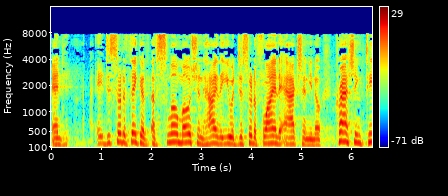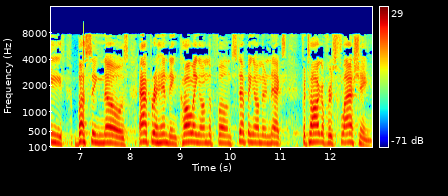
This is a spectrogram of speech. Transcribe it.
And I just sort of think of, of slow motion, how that you would just sort of fly into action, you know, crashing teeth, busting nose, apprehending, calling on the phone, stepping on their necks, photographers flashing.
